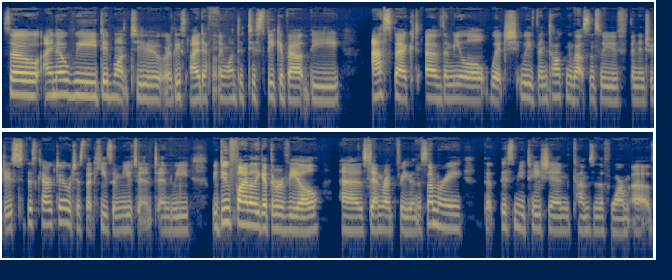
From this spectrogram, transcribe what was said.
So I know we did want to, or at least I definitely wanted to speak about the aspect of the mule which we've been talking about since we've been introduced to this character, which is that he's a mutant, and we we do finally get the reveal as Dan read for you in the summary, that this mutation comes in the form of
